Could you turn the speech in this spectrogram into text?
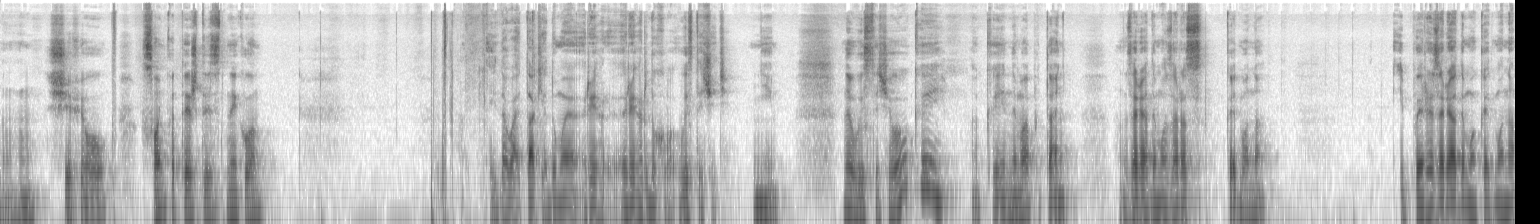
Угу. Ще фіол. Сонька теж десь зникла. І давай так, я думаю, Рігар- Рігарду хва- вистачить? Ні. Не вистачило. Окей. Окей, нема питань. Зарядимо зараз Кедмона. І перезарядимо Кедмона.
